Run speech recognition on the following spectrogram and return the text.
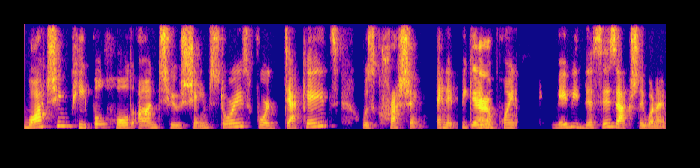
Watching people hold on to shame stories for decades was crushing and it became yeah. a point maybe this is actually what i'm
